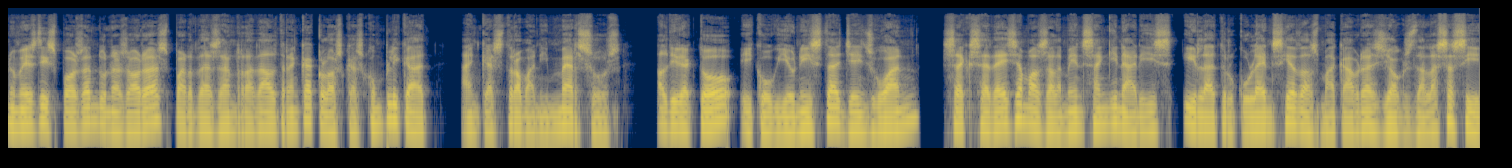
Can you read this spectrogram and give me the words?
Només disposen d'unes hores per desenredar el trencaclosques complicat en què es troben immersos. El director i coguionista James Wan s'accedeix amb els elements sanguinaris i la truculència dels macabres jocs de l'assassí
